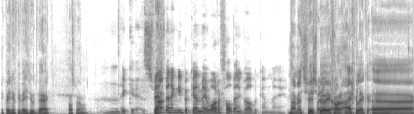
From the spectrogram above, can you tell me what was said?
Ik weet niet of je weet hoe het werkt. Vast wel. Hmm, Ik, Swiss ben ik niet bekend mee. Waterfall ben ik wel bekend mee. Nou, met Swiss speel je gewoon eigenlijk eh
